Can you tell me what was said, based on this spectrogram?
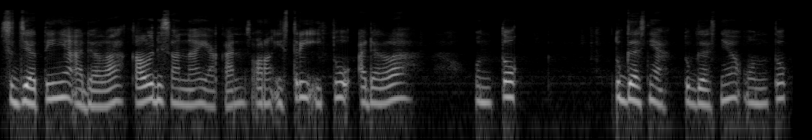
sejatinya adalah kalau di sana ya kan seorang istri itu adalah untuk tugasnya tugasnya untuk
